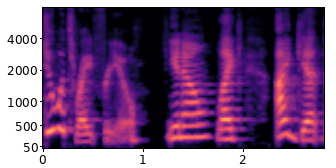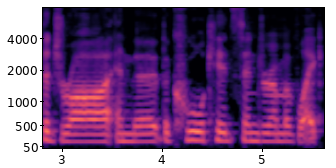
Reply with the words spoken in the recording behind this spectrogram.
Do what's right for you. You know, like I get the draw and the the cool kid syndrome of like,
